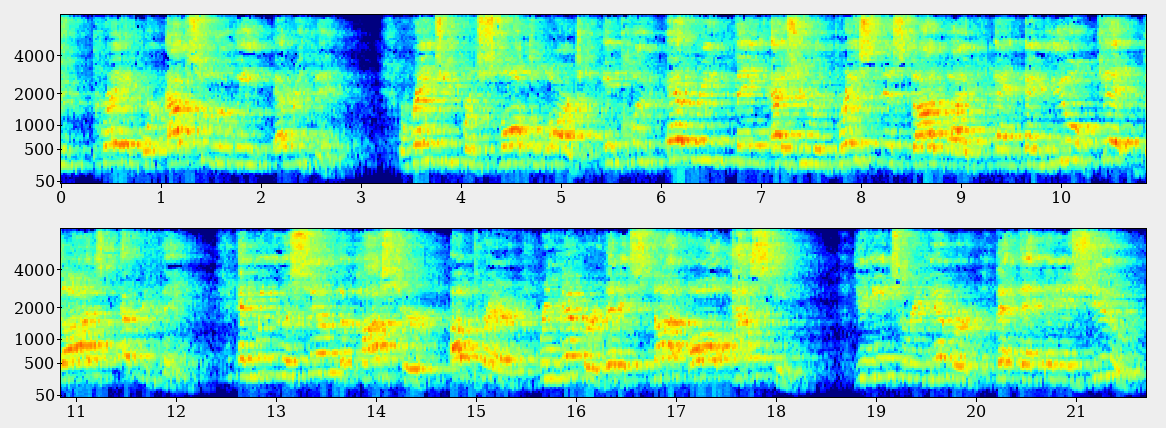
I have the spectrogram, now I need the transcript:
to pray for absolutely everything ranging from small to large. Include everything as you embrace this God life, and, and you'll get God's everything. And when you assume the posture of prayer, remember that it's not all asking. You need to remember that, that it is you,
